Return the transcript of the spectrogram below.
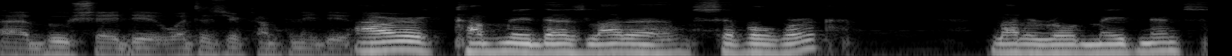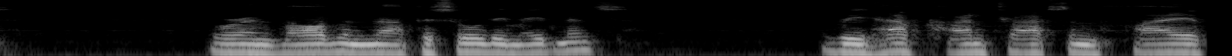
uh, Boucher do? What does your company do? Our company does a lot of civil work, a lot of road maintenance. We're involved in uh, facility maintenance. We have contracts in five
